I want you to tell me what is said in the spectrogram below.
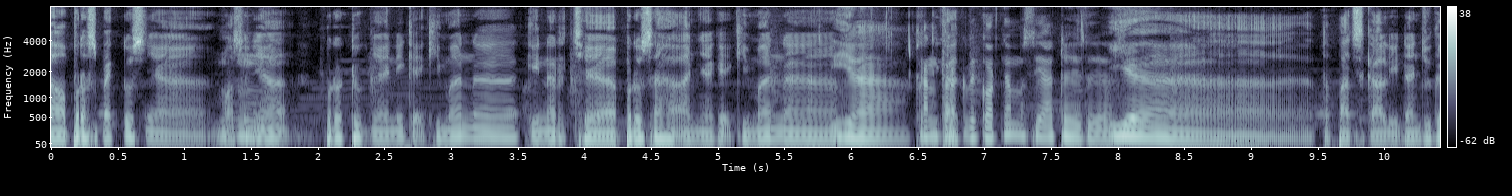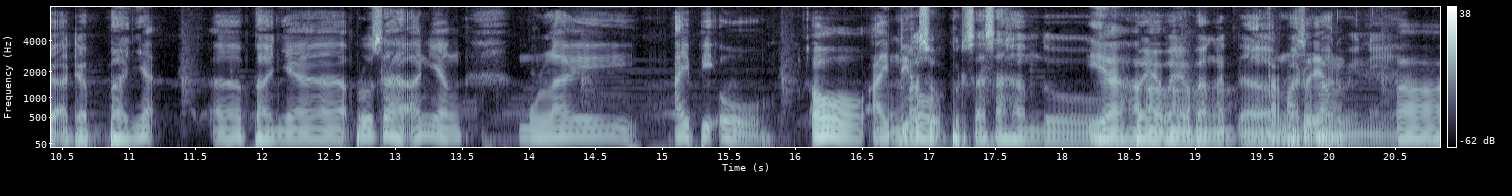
uh, prospektusnya. Maksudnya produknya ini kayak gimana, kinerja perusahaannya kayak gimana. Iya, kan Ketika- track recordnya mesti ada itu ya. Iya, tepat sekali dan juga ada banyak eh, banyak perusahaan yang mulai IPO, Oh, IPO. masuk bursa saham tuh. Iya, ha, banyak ha, banyak ha, banget eh, Termasuk baru-baru ini. Eh,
